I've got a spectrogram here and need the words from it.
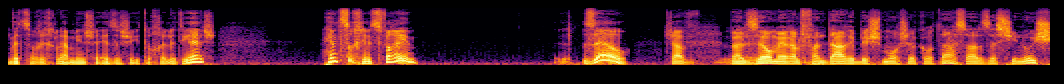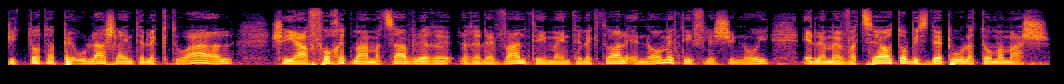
וצריך להאמין שאיזושהי תוחלת יש, הם צריכים ספרים. זהו. עכשיו... ועל זה אומר אלפנדרי בשמו של קורטסר, זה שינוי שיטות הפעולה של האינטלקטואל, שיהפוך את מאמציו לרלוונטי. אם האינטלקטואל אינו מטיף לשינוי, אלא מבצע אותו בשדה פעולתו ממש.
